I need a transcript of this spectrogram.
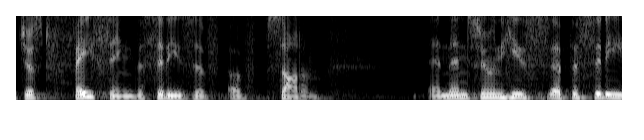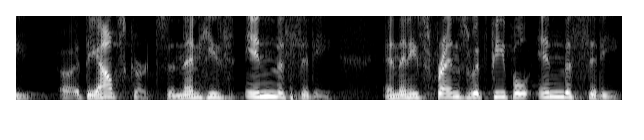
just facing the cities of, of Sodom. And then soon he's at the city, uh, at the outskirts. And then he's in the city. And then he's friends with people in the city.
